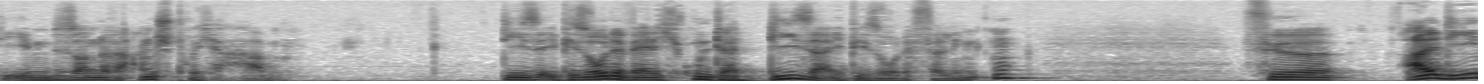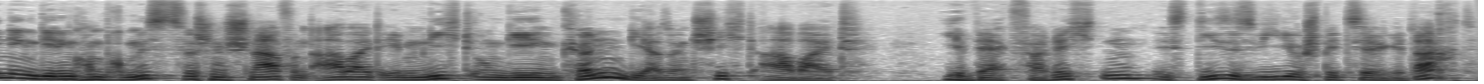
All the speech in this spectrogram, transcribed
die eben besondere Ansprüche haben. Diese Episode werde ich unter dieser Episode verlinken. Für all diejenigen, die den Kompromiss zwischen Schlaf und Arbeit eben nicht umgehen können, die also in Schichtarbeit ihr Werk verrichten, ist dieses Video speziell gedacht.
